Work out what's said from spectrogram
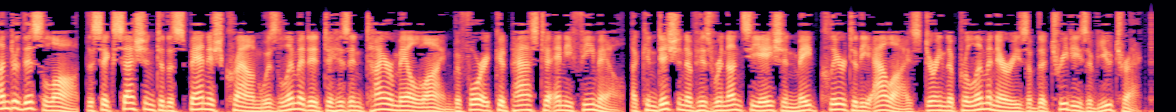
Under this law, the succession to the Spanish crown was limited to his entire male line before it could pass to any female, a condition of his renunciation made clear to the Allies during the preliminaries of the Treaties of Utrecht.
